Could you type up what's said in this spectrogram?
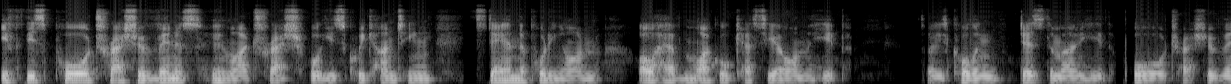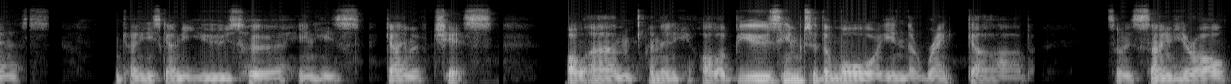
If this poor trash of Venice, whom I trash for his quick hunting, stand the putting on, I'll have Michael Cassio on the hip. So he's calling Desdemona here the poor trash of Venice. Okay, he's going to use her in his game of chess. I'll, um, and then I'll abuse him to the Moor in the rank garb. So he's saying here, I'll,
